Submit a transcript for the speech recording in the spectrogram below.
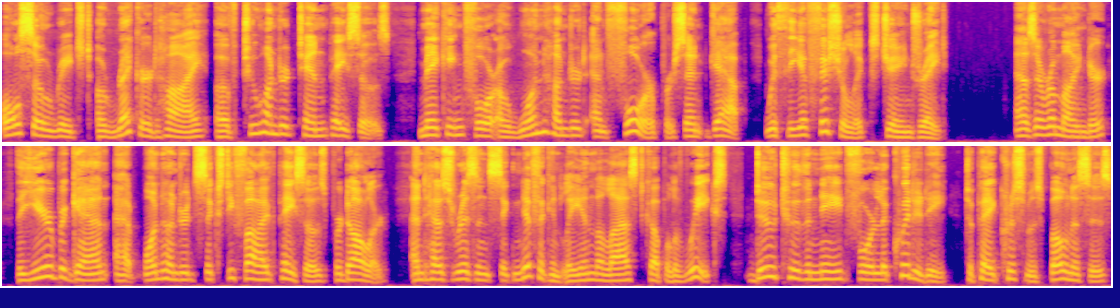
also reached a record high of 210 pesos, making for a 104% gap with the official exchange rate. As a reminder, the year began at 165 pesos per dollar and has risen significantly in the last couple of weeks due to the need for liquidity to pay Christmas bonuses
